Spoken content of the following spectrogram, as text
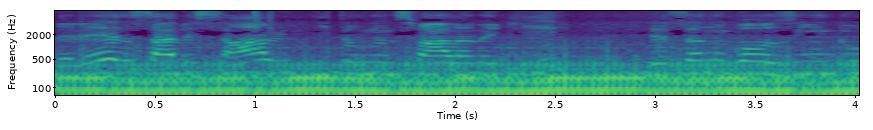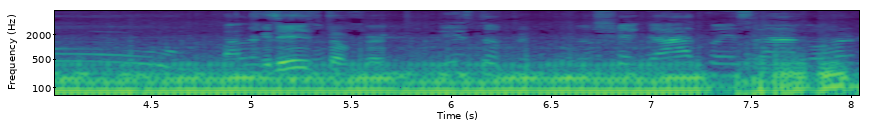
Beleza? Salve, salve. E todo mundo falando aqui. Testando o golzinho do. Fala assim, Christopher. Christopher. Meu chegado, conhecendo agora.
